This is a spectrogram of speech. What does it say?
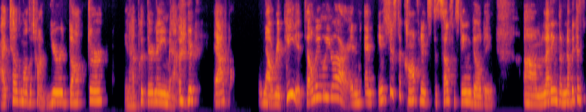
I tell them all the time, you're a doctor, and I put their name out after. Now repeat it. Tell me who you are, and and it's just a confidence, the self esteem building. Um, letting them know because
